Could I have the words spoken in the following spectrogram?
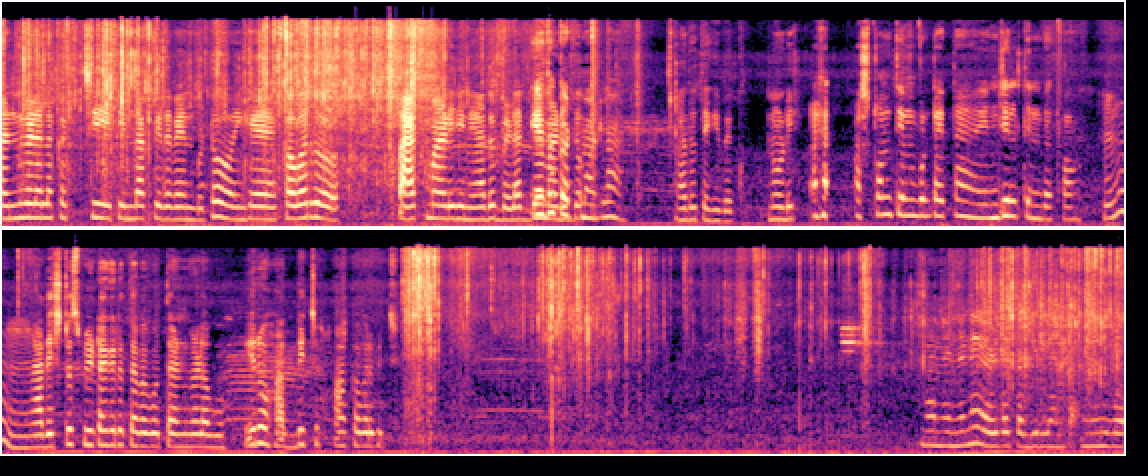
ಹಣ್ಣುಗಳೆಲ್ಲ ಕಚ್ಚಿ ತಿಂದಾಗ್ತಿದ್ದಾವೆ ಅಂದ್ಬಿಟ್ಟು ಹಿಂಗೆ ಕವರ್ ಪ್ಯಾಕ್ ಮಾಡಿದ್ದೀನಿ ಅದು ಬೆಳಗ್ಗೆ ಮಾಡಿದ್ದು. ಮಾಡ್ಲಾ? ಅದು ತೆಗಿಬೇಕು. ನೋಡಿ. ಅಷ್ಟೊಂದು ತಿನ್ಬಿಟ್ಟೈತೆ ಎಂಜಿಲ್ ತಿನ್ಬೇಕಾ? ಹ್ಞೂ ಅದೆಷ್ಟು ಸ್ವೀಟಾಗಿರುತ್ತವೆ ಗೊತ್ತಾ ಹಣ್ಣುಗಳವು? ಇರು ಅದು ಬಿಚ್ಚು ಆ ಕವರ್ ಬಿಚ್ಚು. ನಾನು ನಿನ್ನೆ ಹೇಳ್ದೆ ತೆಗೀರಿ ಅಂತ. ನೀವು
